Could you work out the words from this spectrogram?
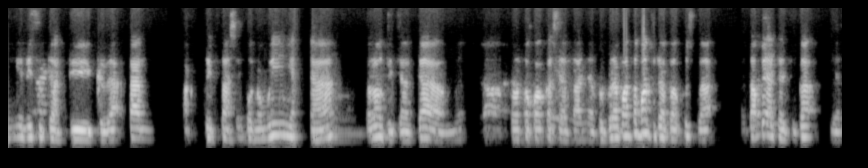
ini sudah digerakkan aktivitas ekonominya, tolong dijaga protokol kesehatannya. Beberapa tempat sudah bagus, Mbak tapi ada juga ya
